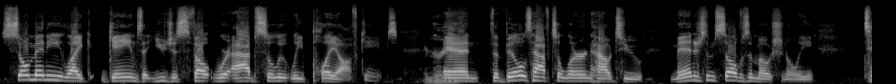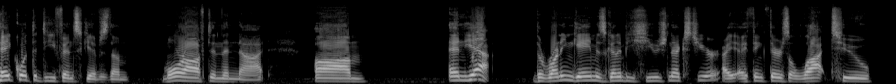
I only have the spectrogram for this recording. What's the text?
so many like games that you just felt were absolutely playoff games. Agreed. And the Bills have to learn how to manage themselves emotionally, take what the defense gives them more often than not. Um, and yeah, the running game is going to be huge next year. I, I think there's a lot to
